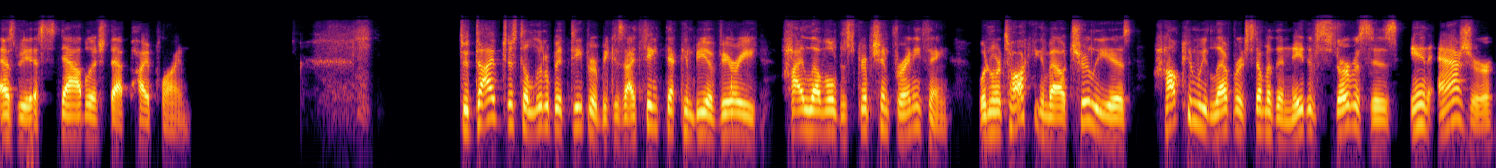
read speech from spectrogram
as we establish that pipeline. To dive just a little bit deeper, because I think that can be a very high level description for anything. When we're talking about truly is how can we leverage some of the native services in Azure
